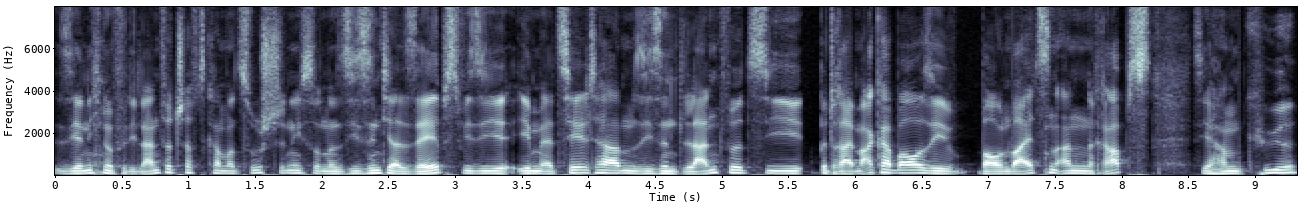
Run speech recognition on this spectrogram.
Sie ja nicht nur für die Landwirtschaftskammer zuständig, sondern Sie sind ja selbst, wie Sie eben erzählt haben, Sie sind Landwirt, Sie betreiben Ackerbau, Sie bauen Weizen an, Raps, Sie haben Kühe.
